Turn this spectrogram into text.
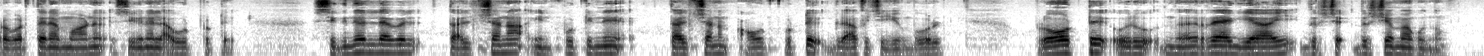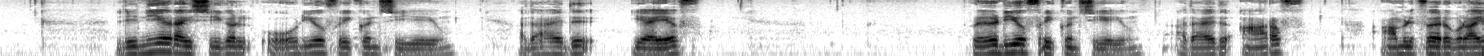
പ്രവർത്തനമാണ് സിഗ്നൽ ഔട്ട്പുട്ട്. സിഗ്നൽ ലെവൽ തൽക്ഷണ ഇൻപുട്ടിനെ തൽക്ഷണം ഔട്ട്പുട്ട് ഗ്രാഫ് ചെയ്യുമ്പോൾ പ്ലോട്ട് ഒരു നേർരേഖയായി ദൃശ്യ ദൃശ്യമാകുന്നു. ലിനിയർ ഐ ഓഡിയോ ഫ്രീക്വൻസിയെയും അതായത് എഫ് റേഡിയോ ഫ്രീക്വൻസിയെയും അതായത് ആർ എഫ് ആംപ്ലിഫയറുകളായി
